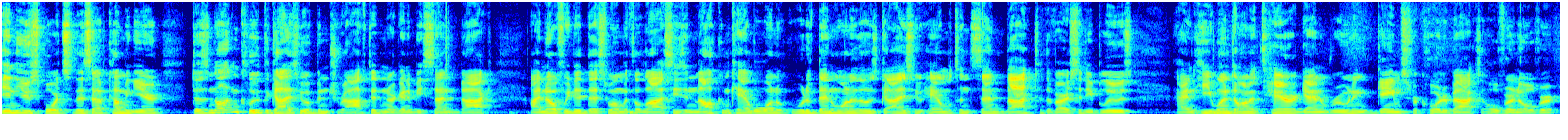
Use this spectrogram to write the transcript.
in U Sports this upcoming year. Does not include the guys who have been drafted and are going to be sent back. I know if we did this one with the last season, Malcolm Campbell one, would have been one of those guys who Hamilton sent back to the varsity Blues, and he went on a tear again, ruining games for quarterbacks over and over.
